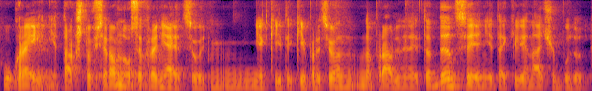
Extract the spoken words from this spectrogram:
Украине. Так что все равно сохраняются вот некие такие противонаправленные тенденции, они так или иначе будут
